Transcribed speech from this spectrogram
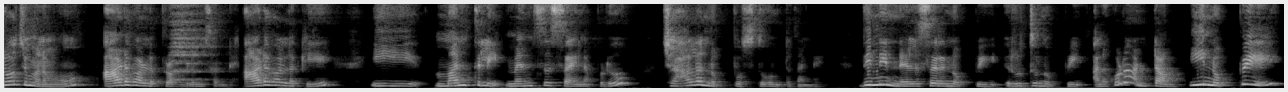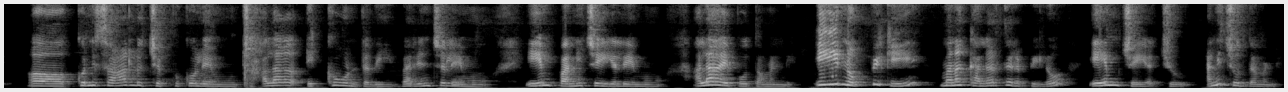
ఈరోజు మనము ఆడవాళ్ళ ప్రాబ్లమ్స్ అండి. ఆడవాళ్ళకి ఈ మంత్లీ మెన్సెస్ అయినప్పుడు చాలా నొప్పి వస్తూ ఉంటుందండి. దీన్ని నెలసరి నొప్పి ఋతు నొప్పి అని కూడా అంటాం. ఈ నొప్పి కొన్నిసార్లు చెప్పుకోలేము. చాలా ఎక్కువ ఉంటుంది. భరించలేము. ఏం పని చేయలేము అలా అయిపోతామండి. ఈ నొప్పికి మన కలర్ థెరపీలో ఏం చేయొచ్చు అని చూద్దామండి.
